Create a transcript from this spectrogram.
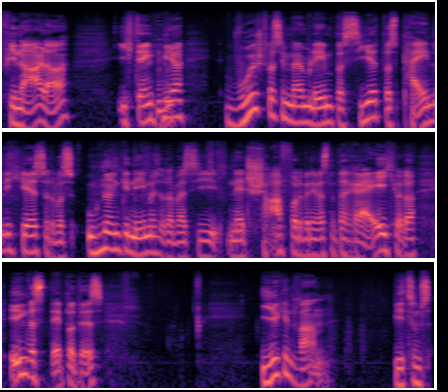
finaler. Ich denke mir, wurscht, was in meinem Leben passiert, was peinliches oder was unangenehmes oder was ich nicht schaffe oder wenn ich was nicht erreiche oder irgendwas deppertes. Irgendwann wird es uns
